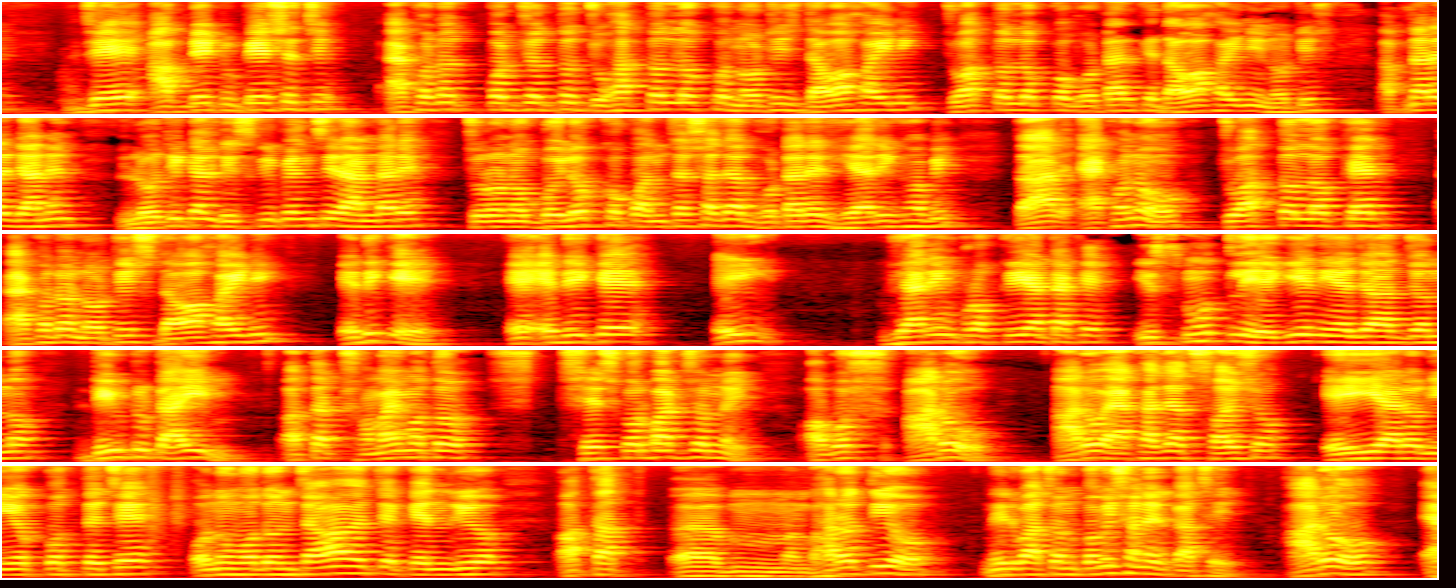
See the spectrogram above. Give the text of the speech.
যে আপডেট উঠে এসেছে, এখনও পর্যন্ত চুয়াত্তর লক্ষ নোটিশ দেওয়া হয়নি, চুয়াত্তর লক্ষ ভোটারকে দেওয়া হয়নি নোটিশ আপনারা জানেন লজিক্যাল ডিসক্রিপেন্সির আন্ডারে চুরানব্বই লক্ষ পঞ্চাশ হাজার ভোটারের হিয়ারিং হবে। তার এখনও চুয়াত্তর লক্ষের এখনও নোটিশ দেওয়া হয়নি। এদিকে এদিকে এই হিয়ারিং প্রক্রিয়াটাকে স্মুথলি এগিয়ে নিয়ে যাওয়ার জন্য ডিউ টু টাইম অর্থাৎ সময় মতো শেষ করবার জন্যে অবশ্য আরও আরও এক হাজার ছয়শো এই আরও নিয়োগ করতে চেয়ে অনুমোদন চাওয়া হয়েছে কেন্দ্রীয়, অর্থাৎ ভারতীয় নির্বাচন কমিশনের কাছে। আরও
